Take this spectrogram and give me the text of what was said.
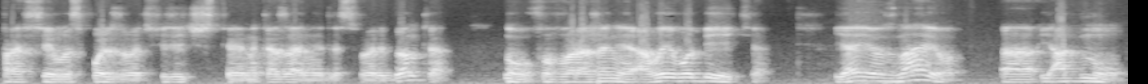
просил использовать физическое наказание для своего ребенка, ну, в выражении «а вы его бейте». Я ее знаю, Э, одну,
